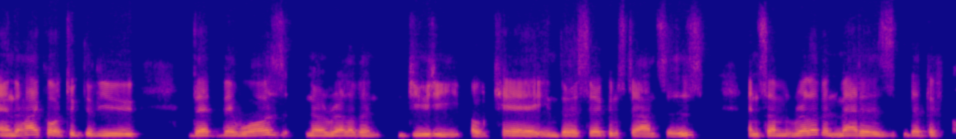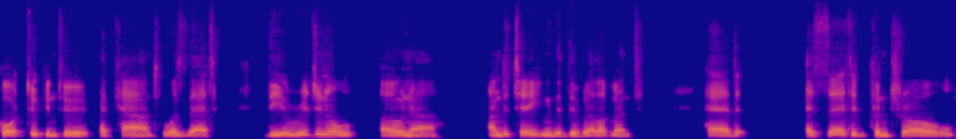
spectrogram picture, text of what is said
And the High Court took the view that there was no relevant duty of care in those circumstances. And some relevant matters that the court took into account was that the original owner undertaking the development had asserted control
